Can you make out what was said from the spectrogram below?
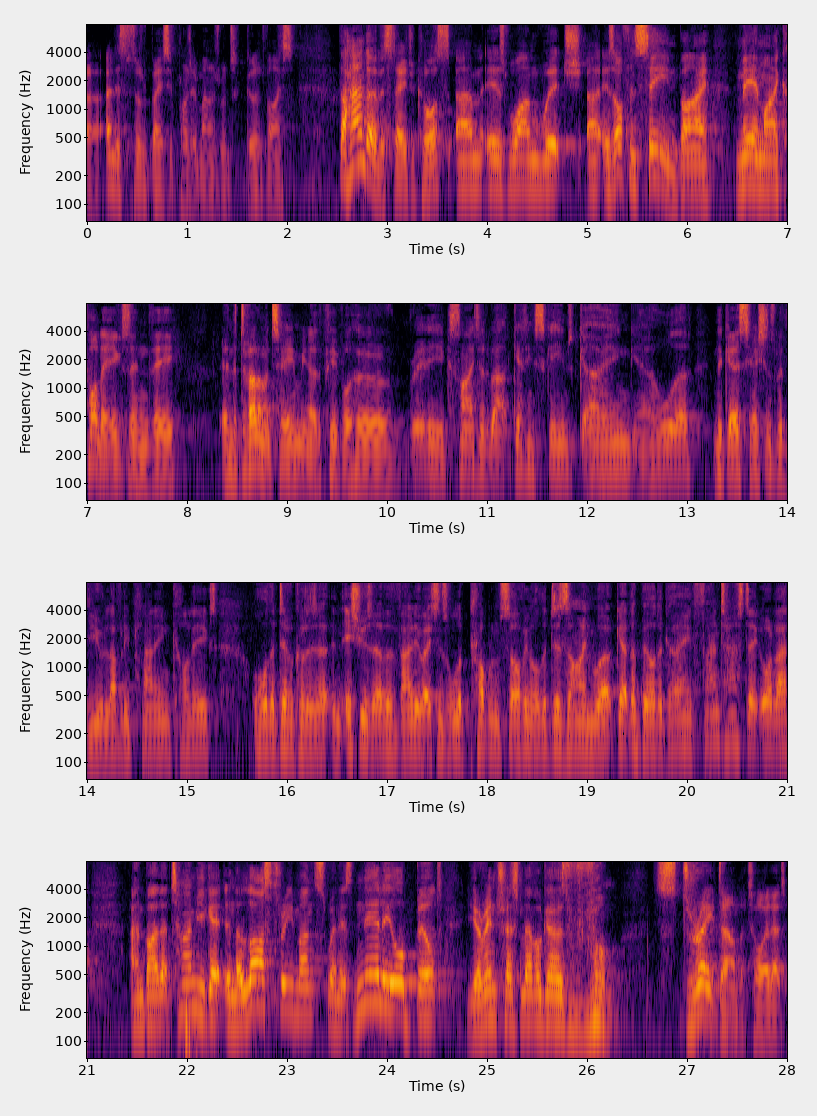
uh, and this is sort of basic project management, good advice. The handover stage, of course, um, is one which uh, is often seen by me and my colleagues in the, in the development team, you know, the people who are really excited about getting schemes going, you know, all the negotiations with you lovely planning colleagues, all the difficulties and issues over valuations, all the problem solving, all the design work, get the builder going, fantastic, all that. And by the time you get in the last three months, when it's nearly all built, your interest level goes, boom, straight down the toilet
